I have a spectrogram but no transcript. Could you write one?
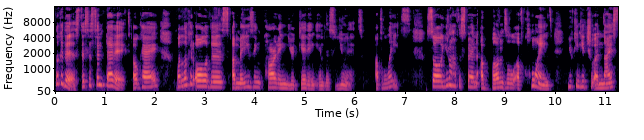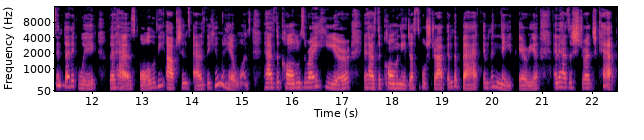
Look at this. This is synthetic, okay? But look at all of this amazing parting you're getting in this unit of lace. So you don't have to spend a bundle of coins. You can get you a nice synthetic wig that has all of the options as the human hair ones. It has the combs right here. It has the comb and the adjustable strap in the back in the nape area. And it has a stretch cap.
